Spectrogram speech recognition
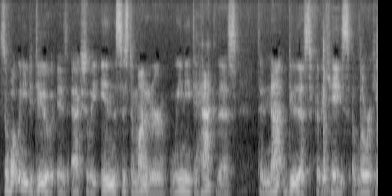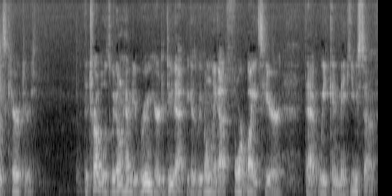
So what we need to do is actually in the system monitor, we need to hack this to not do this for the case of lowercase characters. The trouble is we don't have any room here to do that because we've only got four bytes here that we can make use of.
